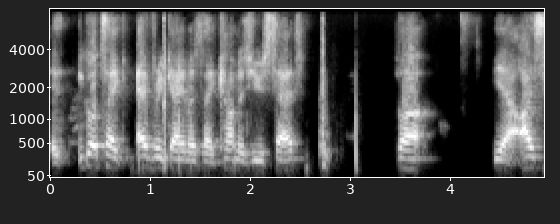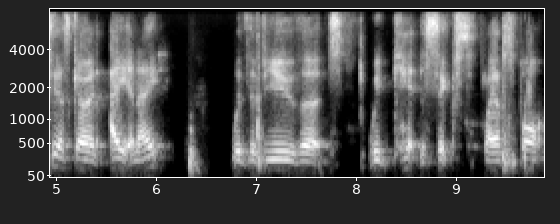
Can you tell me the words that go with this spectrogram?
it, you've got to take every game as they come, as you said. But yeah, I see us going eight and eight with the view that we hit the sixth playoff spot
